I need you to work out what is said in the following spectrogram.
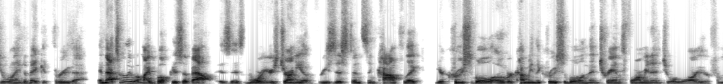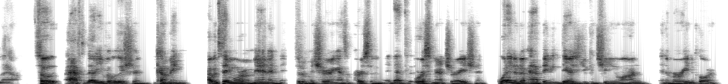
you're willing to make it through that. And that's really what my book is about is, is warrior's journey of resistance and conflict, your crucible, overcoming the crucible, and then transforming into a warrior from there. So after that evolution, becoming I would say more of a man and sort of maturing as a person in that forced maturation. What ended up happening there is you continue on in the Marine Corps?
